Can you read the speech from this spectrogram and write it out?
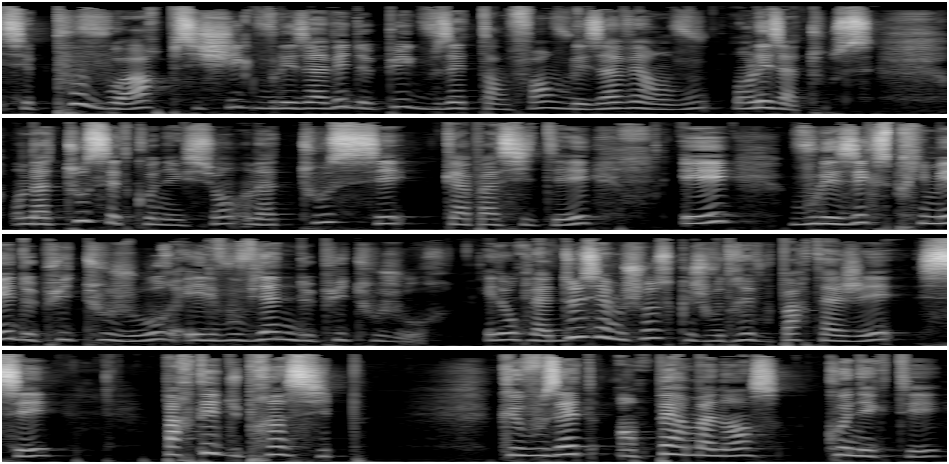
ces pouvoirs psychiques, vous les avez depuis que vous êtes enfant, vous les avez en vous, on les a tous. On a tous cette connexion, on a tous ces capacités et vous les exprimez depuis toujours et ils vous viennent depuis toujours. Et donc la deuxième chose que je voudrais vous partager, c'est partez du principe que vous êtes en permanence connecté,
